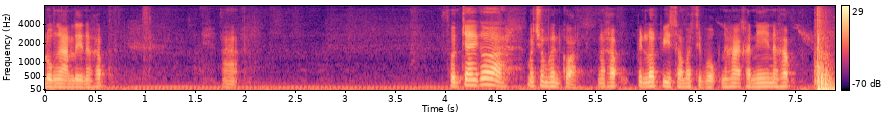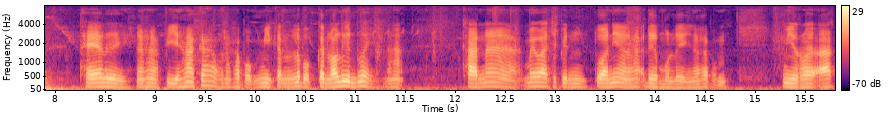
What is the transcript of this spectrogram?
โรงงานเลยนะครับสนใจก็มาชมกันก่อนนะครับ เป็นรถปี 2016 นะฮะคันนี้นะครับ แท้เลยนะฮะปี 59 นะครับผมมีกันระบบกันล้อลื่นด้วยนะฮะคานหน้าไม่ว่าจะเป็นตัวเนี้ยนะฮะเดิมหมดเลยนะครับผมมีรอยอาร์ค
